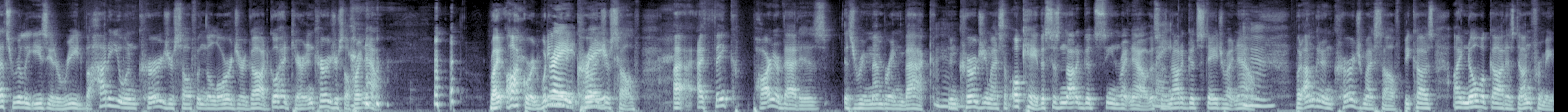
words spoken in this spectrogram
that's really easy to read. But how do you encourage yourself in the Lord your God? Go ahead, Karen. Encourage yourself right now. right? Awkward. What do you mean encourage right. yourself? I, I think part of that is is remembering back, mm-hmm. encouraging myself. Okay, this is not a good scene right now. This is not a good stage right now. Mm-hmm. But I'm going to encourage myself because I know what God has done for me.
